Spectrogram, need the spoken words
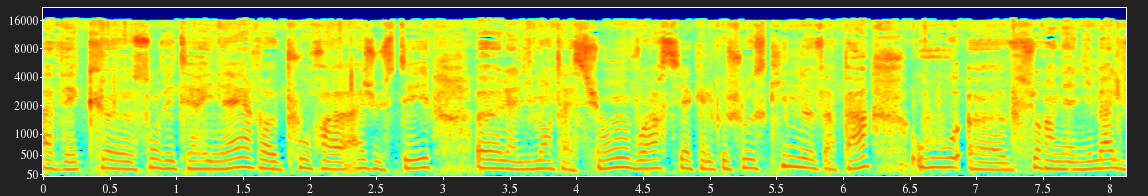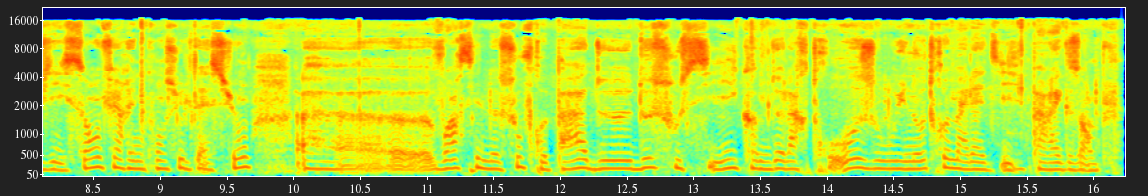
avec euh, son vétérinaire pour euh, ajuster l'alimentation, voir s'il y a quelque chose qui ne va pas, ou sur un animal vieillissant, faire une consultation, voir s'il ne souffre pas de, de soucis comme de l'arthrose ou une autre maladie par exemple.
